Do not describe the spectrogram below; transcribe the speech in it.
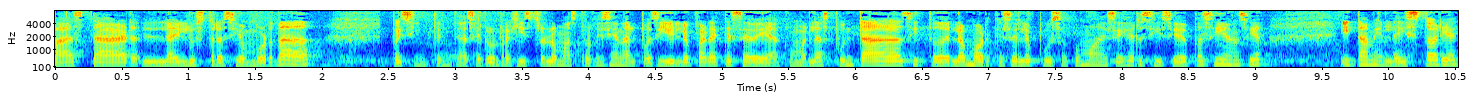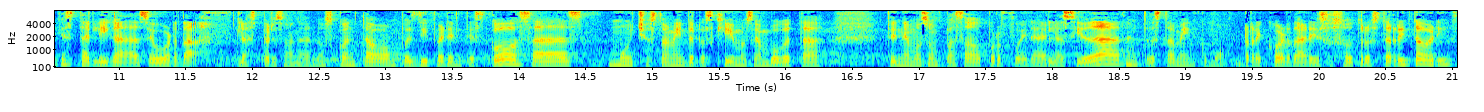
Va a estar la ilustración bordada. Pues intenté hacer un registro lo más profesional posible para que se vea como las puntadas y todo el amor que se le puso como a ese ejercicio de paciencia y también la historia que está ligada a ese bordado. Las personas nos contaban pues diferentes cosas, muchos también de los que vivimos en Bogotá tenemos un pasado por fuera de la ciudad, entonces también como recordar esos otros territorios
